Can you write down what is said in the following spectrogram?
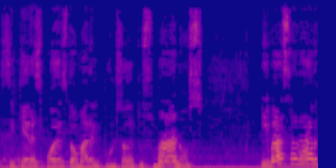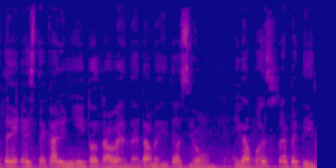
Si quieres, puedes tomar el pulso de tus manos y vas a darte este cariñito a través de esta meditación y la puedes repetir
